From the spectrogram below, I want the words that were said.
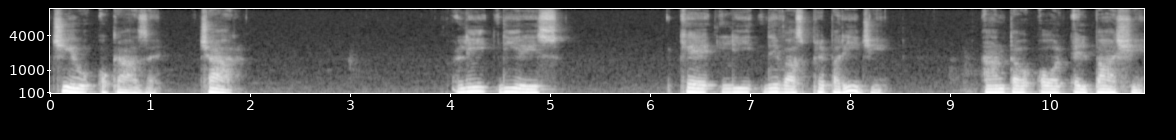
Ciu ocase, char. Li diris che li devas preparigi antau ol el pasci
